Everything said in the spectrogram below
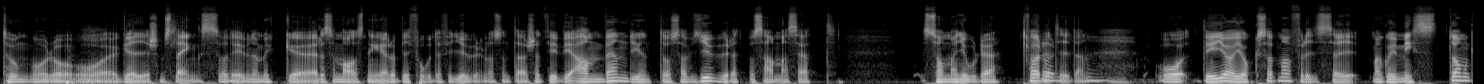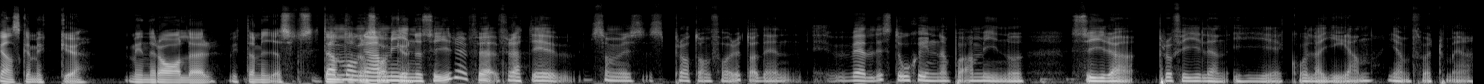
tungor och, och grejer som slängs och det är nog mycket, eller som mals ner och blir foder för djuren och sånt där. Så att vi, vi använder ju inte oss av djuret på samma sätt som man gjorde förr i tiden. Mm. Och det gör ju också att man får i sig, man går ju miste om ganska mycket mineraler, vitaminer, alltså den typen av många saker. aminosyror för, för att det är, som vi pratade om förut, då, det är en väldigt stor skillnad på aminosyraprofilen i kollagen jämfört med,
